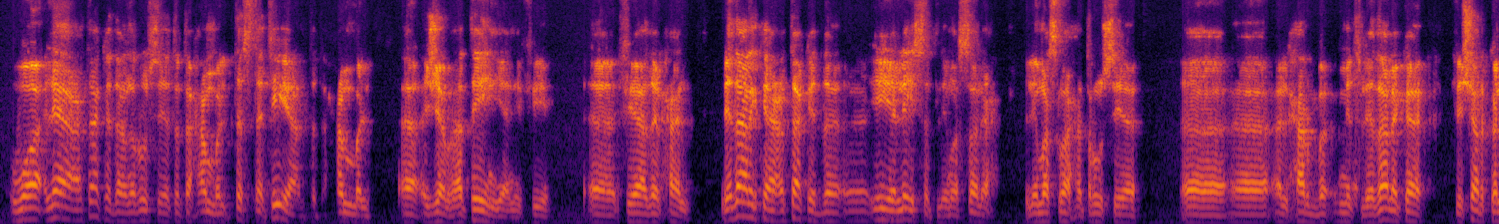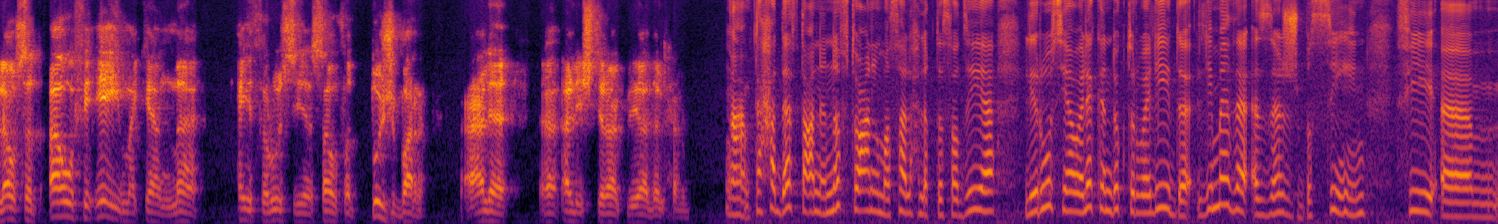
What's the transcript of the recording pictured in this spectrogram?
ولا أعتقد أن روسيا تتحمل تستطيع أن تتحمل آه، جبهتين يعني في آه، في هذا الحال. لذلك أعتقد آه، هي ليست لمصالح لمصلحة روسيا الحرب مثل ذلك في الشرق الأوسط أو في أي مكان ما حيث روسيا سوف تجبر على الاشتراك بهذا الحرب. نعم تحدثت عن النفط وعن المصالح الاقتصادية لروسيا ولكن دكتور وليد لماذا الزج بالصين في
